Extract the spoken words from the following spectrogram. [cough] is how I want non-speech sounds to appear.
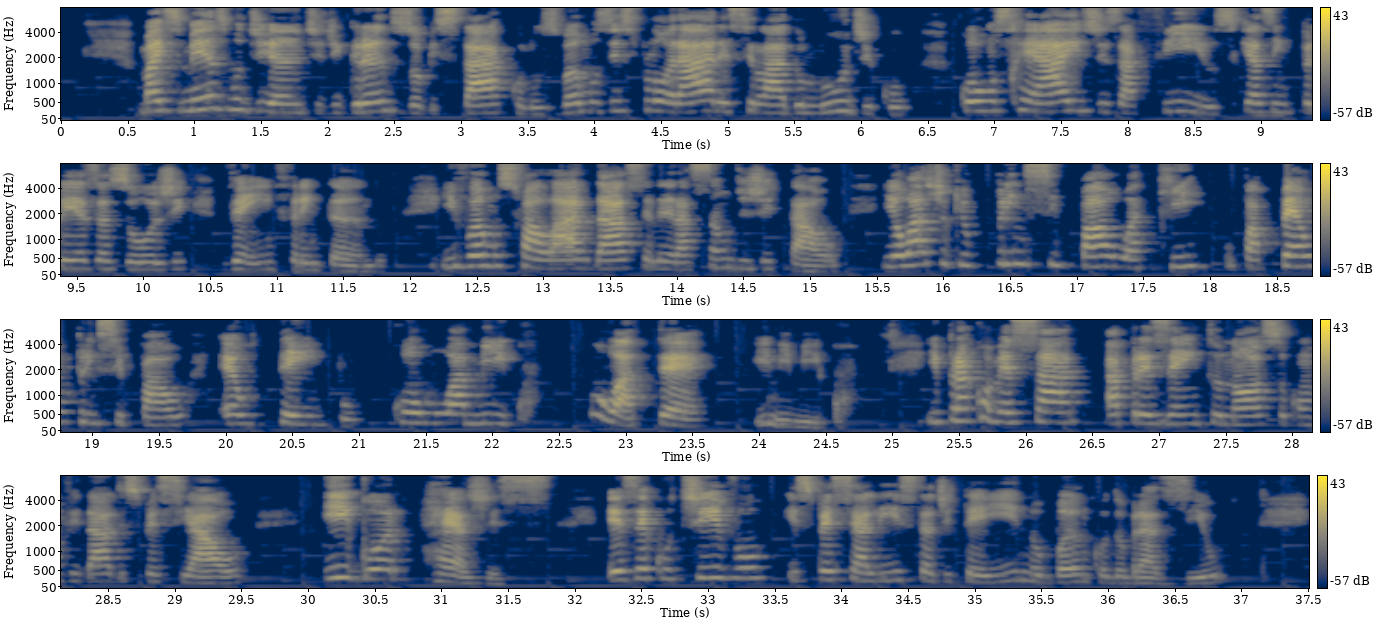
Mas, mesmo diante de grandes obstáculos, vamos explorar esse lado lúdico com os reais desafios que as empresas hoje vêm enfrentando. E vamos falar da aceleração digital e eu acho que o principal aqui, o papel principal, é o tempo como amigo ou até inimigo. E para começar, apresento nosso convidado especial, Igor Regis, executivo especialista de TI no Banco do Brasil,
